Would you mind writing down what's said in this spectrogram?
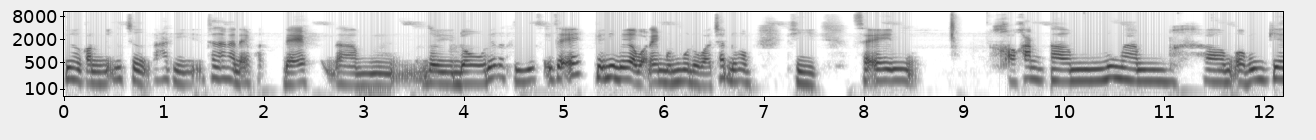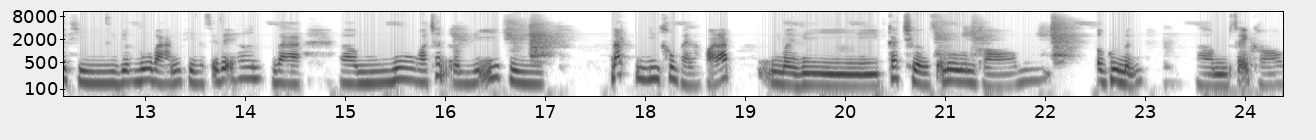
Nhưng mà còn những cái trường khác thì chắc chắn là đẹp đẹp um, rồi đồ biết các thứ sẽ dễ. Ví dụ như bây giờ bọn em muốn mua đồ hóa chất đúng không? Thì sẽ khó khăn. Um, nhưng mà um, ở bên kia thì việc mua bán thì nó sẽ dễ hơn. Và um, mua hóa chất ở Mỹ thì đắt nhưng không phải là quá đắt. Bởi vì các trường sẽ luôn luôn có agreement um, sẽ có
